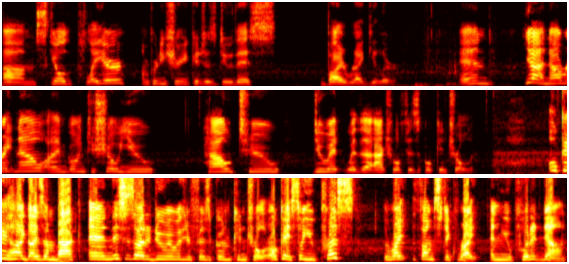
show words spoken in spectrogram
um, skilled player. I'm pretty sure you could just do this by regular. And yeah, now right now I'm going to show you how to do it with the actual physical controller. Okay, hi guys, I'm back, and this is how to do it with your physical controller. Okay, so you press the right thumbstick right, and you put it down.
